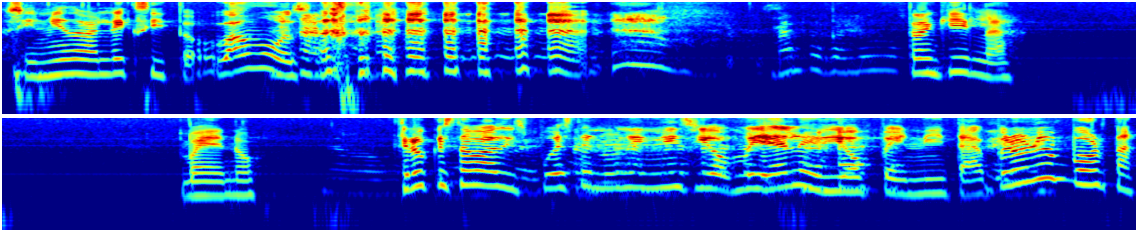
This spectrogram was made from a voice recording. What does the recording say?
Sin miedo al éxito. Vamos. Tranquila. Bueno. Creo que estaba dispuesta en un inicio, ya le dio penita, pero no importa,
